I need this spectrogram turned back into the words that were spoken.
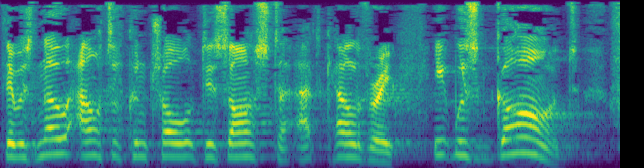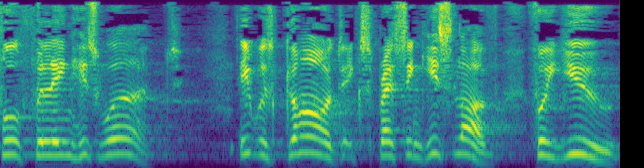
There was no out of control disaster at Calvary. It was God fulfilling His word. It was God expressing His love for you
